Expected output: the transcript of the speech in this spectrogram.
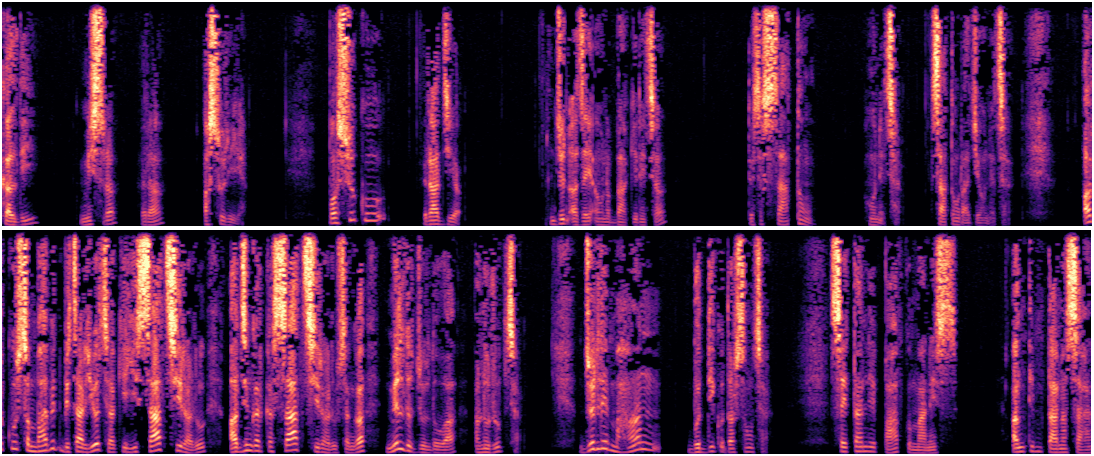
कल्दी मिश्र र असुरिया। पशुको राज्य जुन अझै आउन बाँकी नै छ त्यो सातौं हुनेछ सातौं राज्य हुनेछ। अर्को सम्भावित विचार यो छ कि यी सात शिरहरू अजिङ्गरका सात शिरहरूसँग मिल्दोजुल्दो वा अनुरूप छ जुनले महान बुद्धिको दर्शाउँछ। शैतानले पापको मानिस अन्तिम तानाशाह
